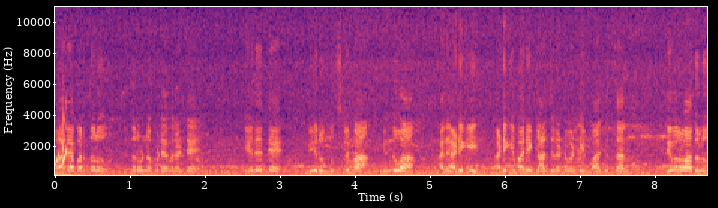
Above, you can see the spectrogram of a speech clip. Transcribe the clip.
భార్యాభర్తలు ఇద్దరు ఉన్నప్పుడు ఏంటంటే ఏదైతే మీరు ముస్లిమా హిందువా అని అడిగి అడిగి మరీ కాల్చినటువంటి పాకిస్తాన్ తీవ్రవాదులు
